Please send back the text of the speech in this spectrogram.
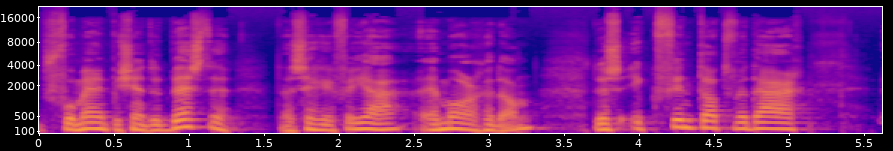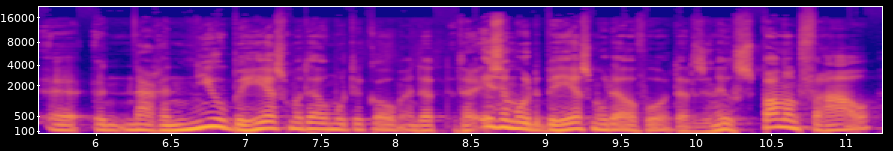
voor mijn patiënt het beste. Dan zeg ik van ja, en morgen dan. Dus ik vind dat we daar uh, een, naar een nieuw beheersmodel moeten komen. En dat, er is een beheersmodel voor. Dat is een heel spannend verhaal.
